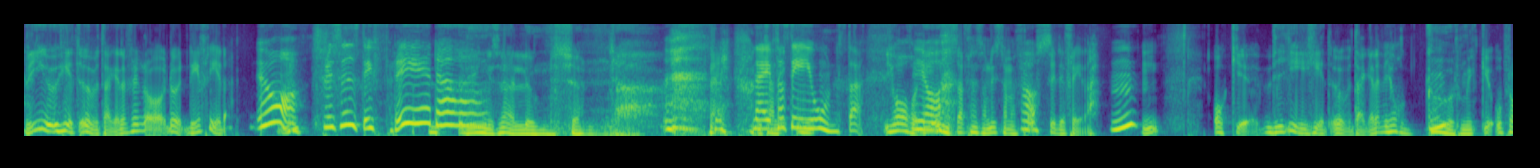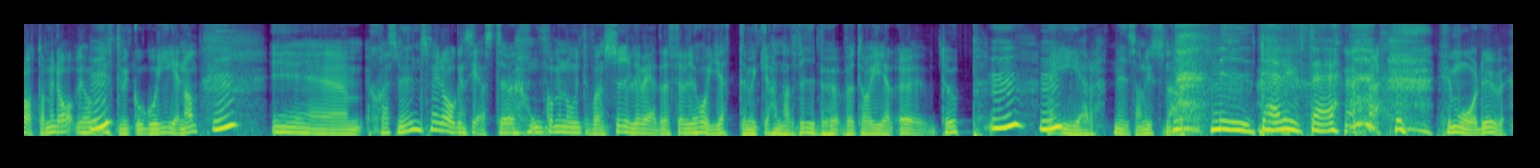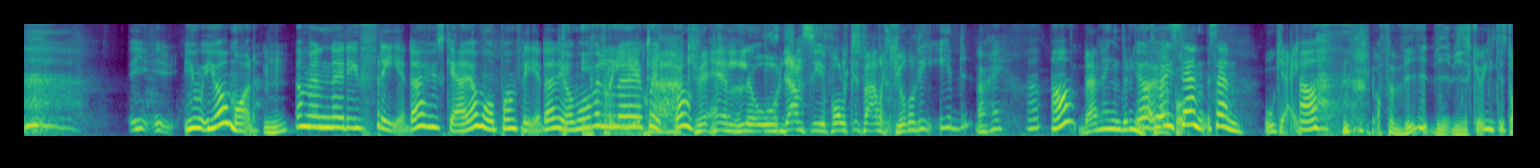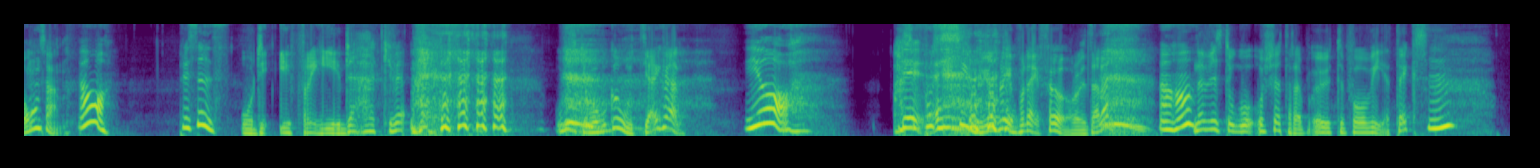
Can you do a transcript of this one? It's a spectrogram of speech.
vi är ju helt övertaggade för idag, det är fredag. ja precis det är Det är fredag. ingen sån här lugn söndag. Nej, Nej fast det är ju onsdag. Ja, det är Ja. onsdag för den som lyssnar, men för Ja. oss är det fredag. Mm. Och vi är helt övertaggade. Vi har gör mycket att prata om idag. Vi har Mm. jättemycket att gå igenom. Mm. Eh, Jasmine som är dagens gäst, hon kommer nog inte få en syl i vädret för vi har jättemycket annat vi behöver ta, er, ö, ta upp Mm. med Mm. er, ni som lyssnar. Ni där ute. Hur mår du? Hur jag mår? Mm. Ja men det är ju fredag, hur ska jag må på en fredag? Jag mår Det är väl eh, skitbra. kväll och dans i Folkets park. Ja, det är det. Nej, Ja, den hängde du inte ja, med på. sen, sen. Okej. Ja. Ja. för vi, vi, vi ska ju inte stan sen. ja, precis. Och det är fredag kväll. och vi ska vara på Gotia ikväll. Ja, Alltså, Det- får se hur jag blev på dig förut eller? jaha. När vi stod och och köttade ute på Vetex. Mm.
